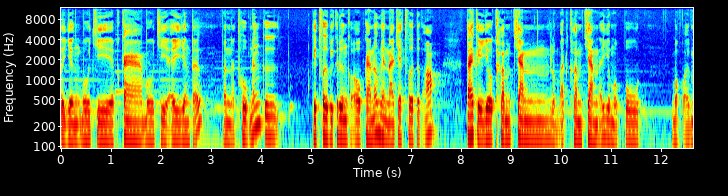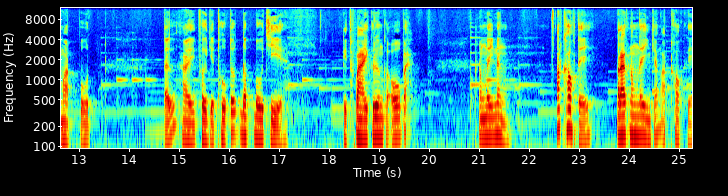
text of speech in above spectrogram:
ដូចយើងបូជាផ្កាបូជាអីចឹងទៅប៉ុន្តែធូបហ្នឹងគឺគេធ្វើពីគ្រឿងកោបកាលនោះមានអ្នកចេះធ្វើទឹកអប់ តែគេយកក្លឹមច័ន្ទលំអិតក្លឹមច័ន្ទអីយកមកពូតបុកឲ្យម៉ត់ពូតទៅហើយធ្វើជាធូបទៅដុតបូជាគេថ្វាយគ្រឿងកោបក្នុងន័យហ្នឹងអត់ខុសទេ ប្រើក្នុងន័យអញ្ចឹងអត់ខុសទេ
